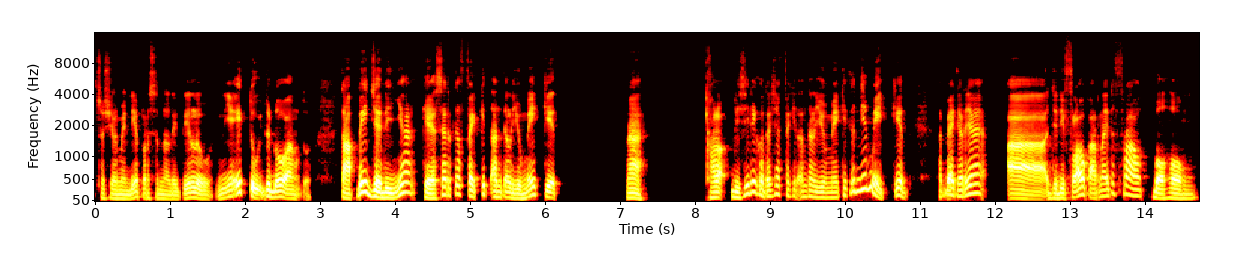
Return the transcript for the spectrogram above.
sosial media personality lu, intinya itu, itu doang tuh. Tapi jadinya geser ke fake it until you make it. Nah, kalau di sini konteksnya fake it until you make it, kan dia make it, tapi akhirnya, eee, jadi flaw karena itu fraud, bohong.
